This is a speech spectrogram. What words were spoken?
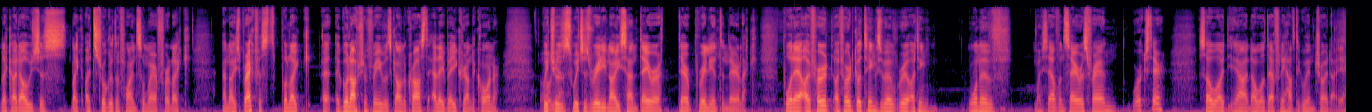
like I'd always just like I'd struggle to find somewhere for like a nice breakfast. But like a, a good option for me was going across the LA Bakery on the corner, which Oh, yeah. was which is really nice, and they were they're brilliant in there. Like, but uh, I've heard I've heard good things about. I think one of myself and Sarah's friend works there, so I yeah no we'll definitely have to go in and try that. Yeah.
